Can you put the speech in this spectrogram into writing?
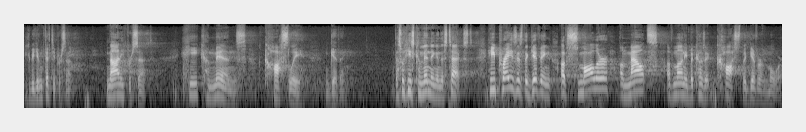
You could be giving 50%, 90%. He commends costly giving. That's what he's commending in this text. He praises the giving of smaller amounts of money because it costs the giver more.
